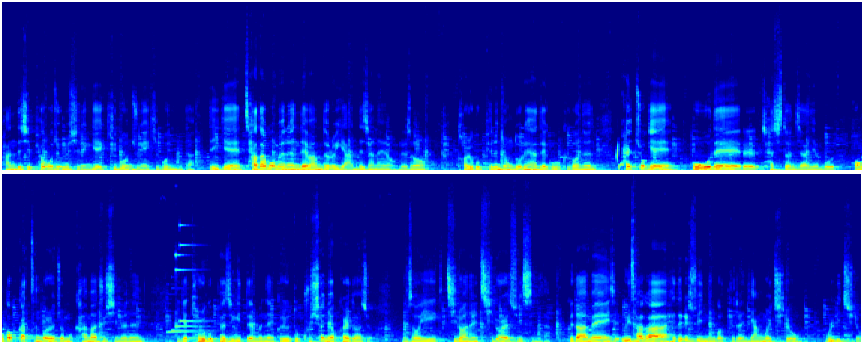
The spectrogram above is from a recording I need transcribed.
반드시 펴고 주무시는 게 기본 중에 기본입니다. 근데 이게 자다 보면은 내 맘대로 이게 안 되잖아요. 그래서 덜 굽히는 정도로 해야 되고 그거는 팔 쪽에 보호대를 차시던지 아니면 뭐 헝겊 같은 거를 좀 감아 주시면은 이게 덜 굽혀지기 때문에 그리고 또 쿠션 역할도 하죠. 그래서 이 질환을 치료할 수 있습니다. 그 다음에 이제 의사가 해드릴 수 있는 것들은 약물 치료, 물리 치료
